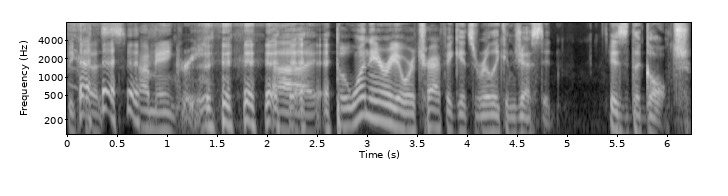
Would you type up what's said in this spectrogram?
because I'm angry. Uh, but one area where traffic gets really congested is the Gulch.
